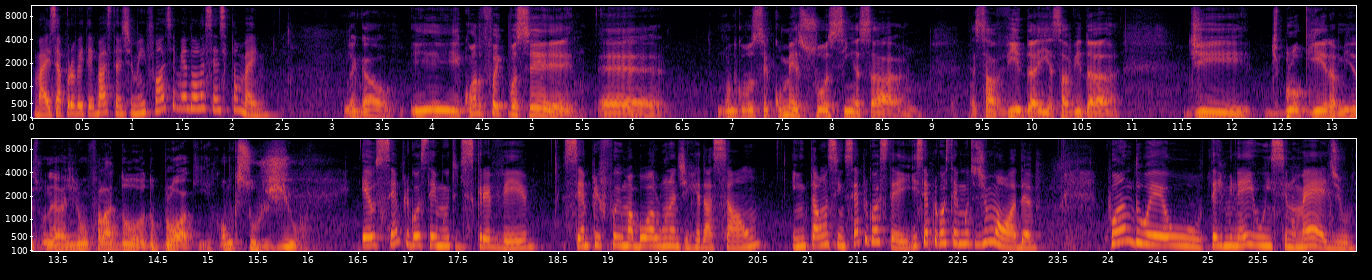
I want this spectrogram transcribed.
Mas aproveitei bastante a minha infância e a minha adolescência também. Legal. E quando foi que você. É, quando você começou, assim, essa, essa vida aí, essa vida de, de blogueira mesmo, né? A gente vai falar do, do blog. Como que surgiu? Eu sempre gostei muito de escrever, sempre fui uma boa aluna de redação. Então, assim, sempre gostei. E sempre gostei muito de moda. Quando eu terminei o ensino médio,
